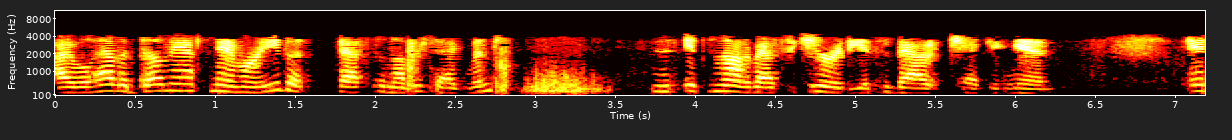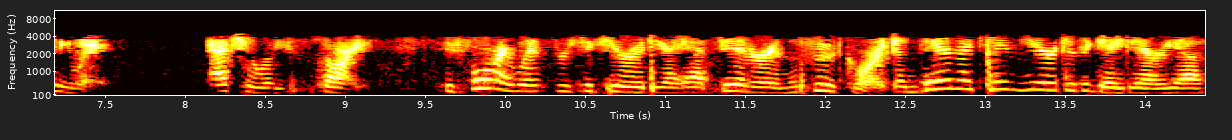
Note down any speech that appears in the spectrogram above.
I will have a dumbass memory, but that's another segment. It's not about security, it's about checking in. Anyway, actually, sorry. Before I went through security, I had dinner in the food court, and then I came here to the gate area,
